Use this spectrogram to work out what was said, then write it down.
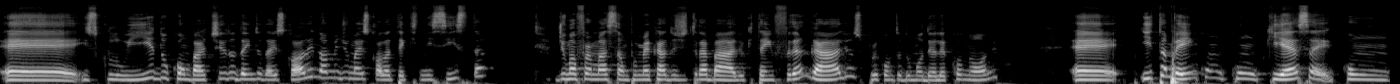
é, excluído, combatido dentro da escola em nome de uma escola tecnicista, de uma formação para o mercado de trabalho que está em frangalhos por conta do modelo econômico, é, e também com, com que essa com,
